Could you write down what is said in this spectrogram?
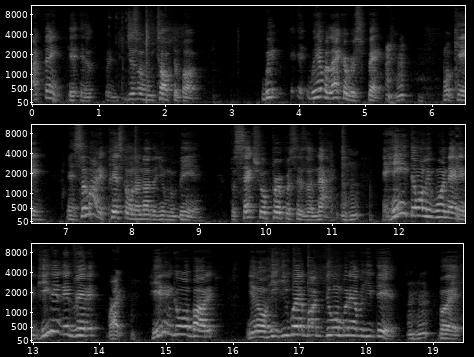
I think it is just what we talked about. We we have a lack of respect. Mm-hmm. Okay, and somebody pissed on another human being for sexual purposes or not. Mm-hmm. And he ain't the only one that he didn't invent it. Right. He didn't go about it. You know, he, he went about doing whatever he did. Mm-hmm. But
